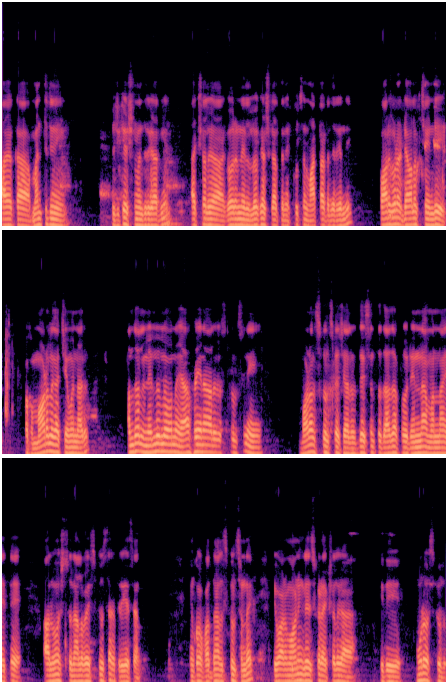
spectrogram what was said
ఆ యొక్క మంత్రిని ఎడ్యుకేషన్ మంత్రి గారిని యాక్చువల్గా గౌరవనీయులు లోకేష్ గారితో కూర్చొని మాట్లాడడం జరిగింది. వారు కూడా డెవలప్ చేయండి ఒక మోడల్గా చేయమన్నారు. అందువల్ల నెల్లూరులో ఉన్న యాభై నాలుగు స్కూల్స్ని మోడల్ స్కూల్స్గా చేయాలి ఉద్దేశంతో దాదాపు నిన్న మొన్న అయితే ఆల్మోస్ట్ నలభై స్కూల్స్ దాకా తిరిగేశాను. ఇంకో పద్నాలుగు స్కూల్స్ ఉన్నాయి. ఇవాళ మార్నింగ్ లేచి కూడా యాక్చువల్గా ఇది మూడవ స్కూలు.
